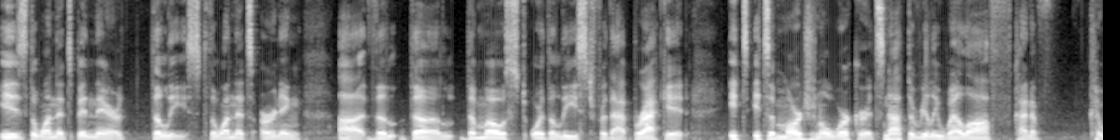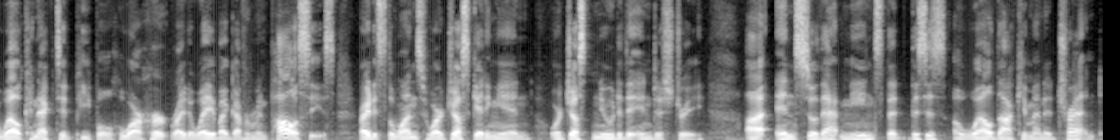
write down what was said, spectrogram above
is the one that's been there the least, the one that's earning uh, the the the most or the least for that bracket. It's it's a marginal worker. It's not the really well off kind of well connected people who are hurt right away by government policies, right? It's the ones who are just getting in or just new to the industry. Uh, and so that means that this is a well documented trend.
